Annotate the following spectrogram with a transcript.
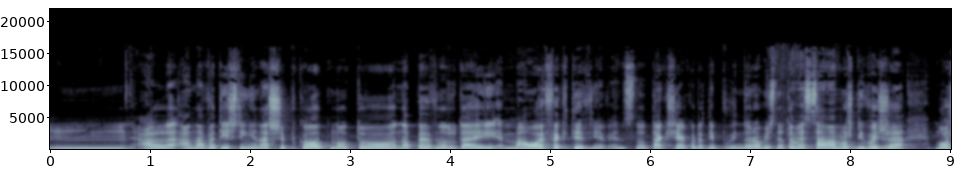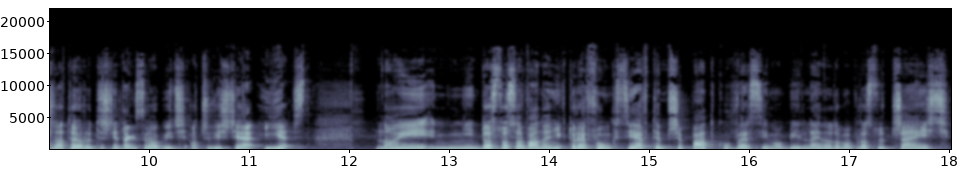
Mm, ale, a nawet jeśli nie na szybko, no to na pewno tutaj mało efektywnie, więc no tak się akurat nie powinno robić. Natomiast sama możliwość, że można teoretycznie tak zrobić, oczywiście jest. No i dostosowane niektóre funkcje, w tym przypadku w wersji mobilnej, no to po prostu część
